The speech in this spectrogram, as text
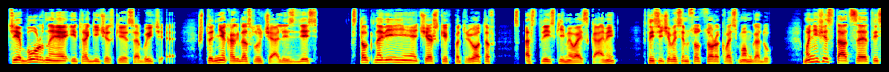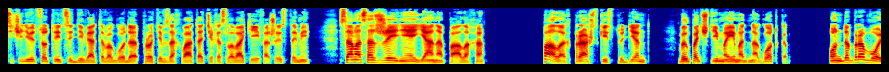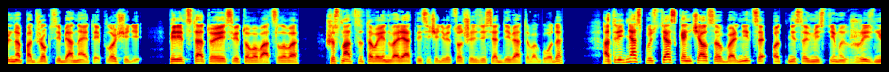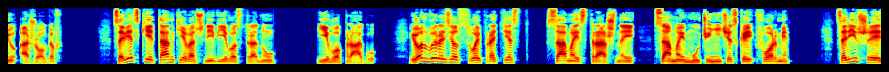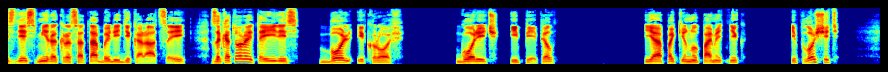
те бурные и трагические события, что некогда случались здесь, столкновение чешских патриотов с австрийскими войсками в 1848 году, манифестация 1939 года против захвата Чехословакии фашистами, самосожжение Яна Палаха. Палах, пражский студент, был почти моим одногодком. Он добровольно поджег себя на этой площади перед статуей святого Вацлава 16 января 1969 года, а три дня спустя скончался в больнице от несовместимых с жизнью ожогов. Советские танки вошли в его страну, его Прагу, и он выразил свой протест в самой страшной, самой мученической форме. Царившая здесь мира красота были декорацией, за которой таились боль и кровь, горечь и пепел. Я покинул памятник и площадь,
